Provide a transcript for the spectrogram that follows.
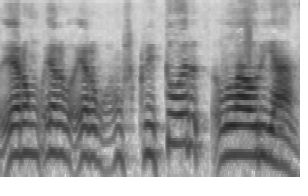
Era, um, era, era um escritor laureado.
